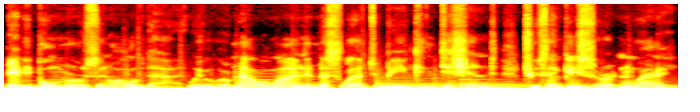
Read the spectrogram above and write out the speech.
baby boomers, and all of that. We were malaligned and misled to be conditioned to think a certain way.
